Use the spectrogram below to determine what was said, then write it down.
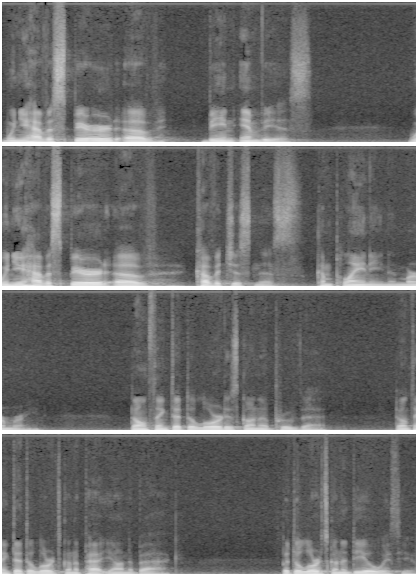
when you have a spirit of being envious, when you have a spirit of covetousness, complaining, and murmuring, don't think that the Lord is going to approve that. Don't think that the Lord's going to pat you on the back. But the Lord's going to deal with you.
